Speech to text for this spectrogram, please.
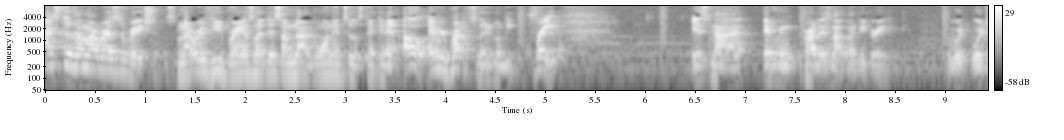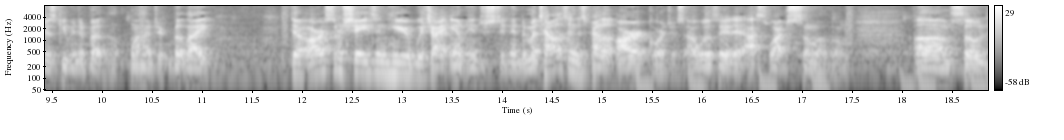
I still have my reservations. When I review brands like this, I'm not going into it thinking that, oh, every product is going to be great. It's not, every product is not going to be great. We're, we're just keeping it about 100. But like, there are some shades in here which I am interested in. The metallics in this palette are gorgeous. I will say that I swatched some of them. Um, so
